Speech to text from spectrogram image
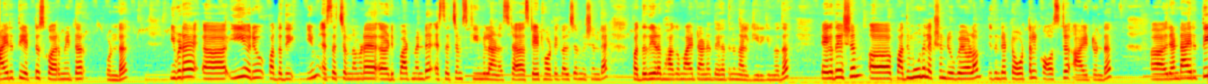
ആയിരത്തി എട്ട് സ്ക്വയർ മീറ്റർ ഉണ്ട്. ഇവിടെ ഈ ഒരു പദ്ധതിയും എസ് എച്ച് എം നമ്മുടെ ഡിപ്പാർട്ട്മെന്റ് എസ് എച്ച് എം സ്കീമിലാണ് സ്റ്റേറ്റ് ഹോർട്ടിക്കൾച്ചർ മിഷന്റെ പദ്ധതിയുടെ ഭാഗമായിട്ടാണ് ഇദ്ദേഹത്തിന് നൽകിയിരിക്കുന്നത്. ഏകദേശം പതിമൂന്ന് ലക്ഷം രൂപയോളം ഇതിന്റെ ടോട്ടൽ കോസ്റ്റ് ആയിട്ടുണ്ട്. രണ്ടായിരത്തി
